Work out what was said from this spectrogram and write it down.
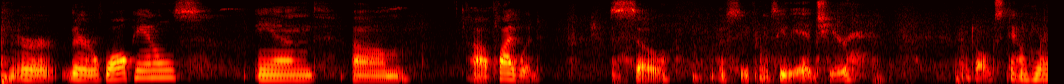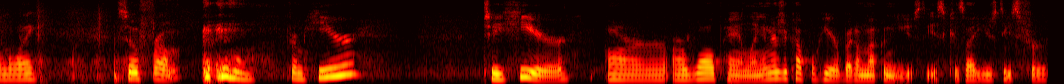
their, their wall panels and um, uh, plywood. So let's see if you can see the edge here. The dog's down here in the way. So from from here to here are our wall paneling. And there's a couple here, but I'm not going to use these because I use these for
